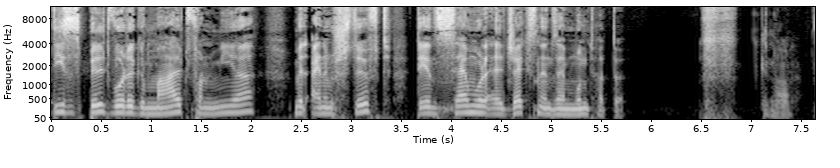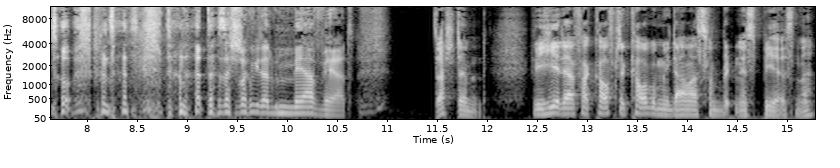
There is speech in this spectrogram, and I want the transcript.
dieses Bild wurde gemalt von mir mit einem Stift, den Samuel L. Jackson in seinem Mund hatte. Genau. So, und dann, dann hat das ja schon wieder einen Mehrwert. Das stimmt. Wie hier der verkaufte Kaugummi damals von Britney Spears, ne?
